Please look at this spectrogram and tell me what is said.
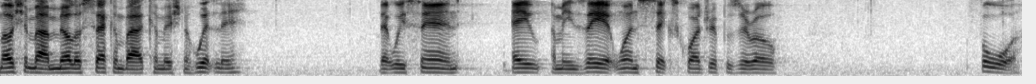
Motion by Miller, second by Commissioner Whitley, that we send A, I mean, Z at one six quadruple zero four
